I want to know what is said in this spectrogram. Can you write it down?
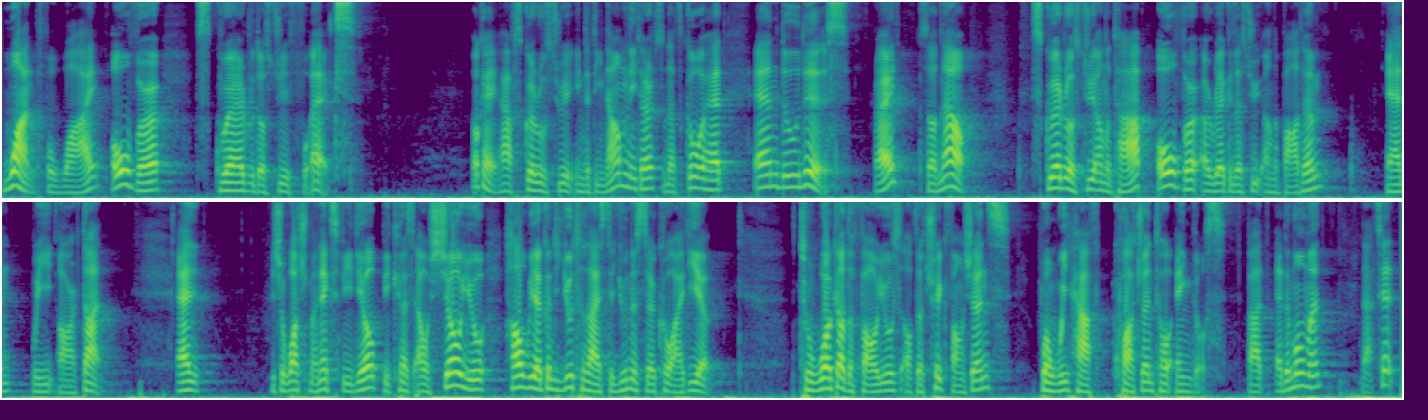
1 for y over square root of 3 for x. Okay, I have square root 3 in the denominator, so let's go ahead and do this, right? So now, square root 3 on the top over a regular 3 on the bottom, and we are done. And you should watch my next video because I will show you how we are going to utilize the unit circle idea to work out the values of the trig functions when we have quadrantal angles. But at the moment, that's it.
